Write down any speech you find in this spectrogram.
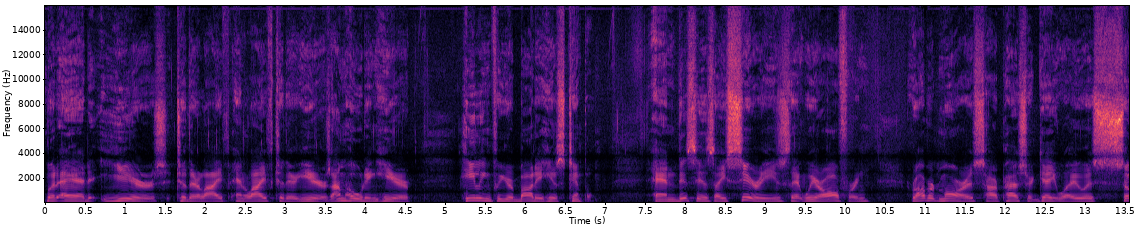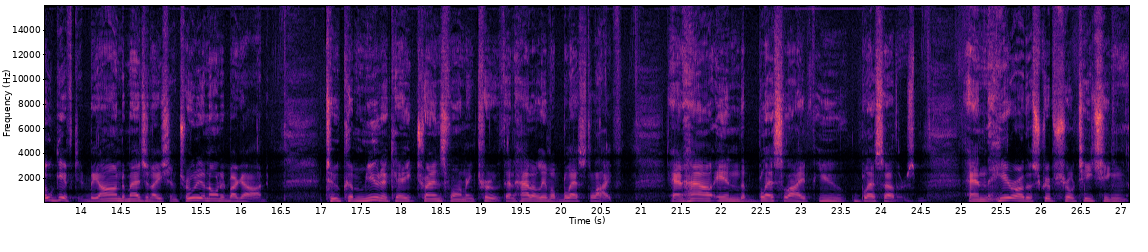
but add years to their life and life to their years. I'm holding here Healing for Your Body, His Temple. And this is a series that we are offering Robert Morris, our pastor at Gateway, was so gifted beyond imagination, truly anointed by God, to communicate transforming truth and how to live a blessed life, and how in the blessed life you bless others. And here are the scriptural teaching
